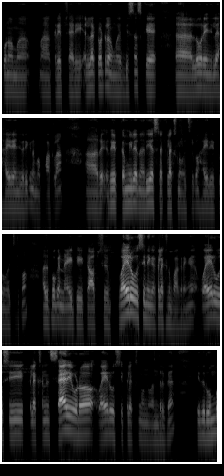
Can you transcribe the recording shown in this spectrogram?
Poonam crepe sari எல்லாம் டோட்டலாக உங்கள் பிஸ்னஸ்க்கு லோ ரேஞ்சில் ஹை ரேஞ்ச் வரைக்கும் நம்ம பார்க்கலாம். ரேட் கம்மியில் நிறைய சில கலெக்ஷன் வச்சுருக்கோம் ஹை ரேட்டும் வச்சுருக்கோம். அது போக நைட்டி டாப்ஸு வயர் ஊசி நீங்கள் கலெக்ஷன் பார்க்குறீங்க. வயர் ஊசி கலெக்ஷன் சாரியோட வயர் ஊசி கலெக்ஷன் ஒன்று வந்திருக்கு. இது ரொம்ப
